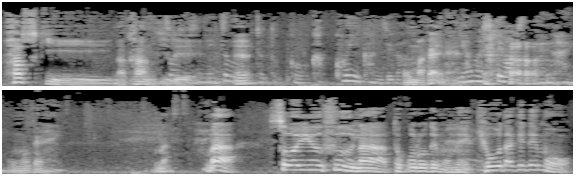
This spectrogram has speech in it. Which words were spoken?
ハスキーな感じでそうですね。いつもよりちょっとこうかっこいい感じが。ほんまかいね？やましてますね。はい。ほんまかいはいなまあそういうふうなところでもね、今日だけでも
